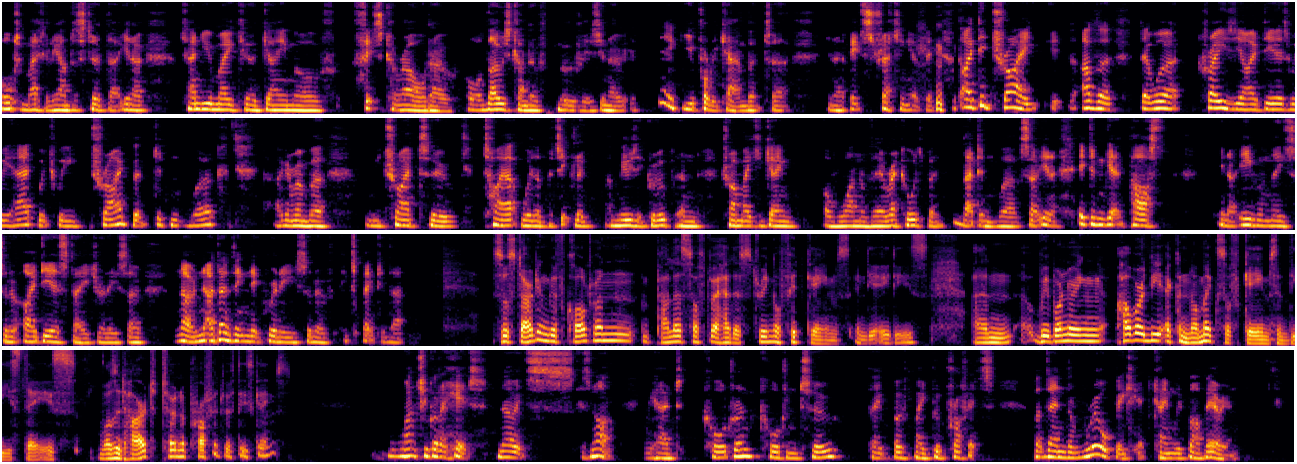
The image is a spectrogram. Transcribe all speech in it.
automatically understood that, you know, can you make a game of Fitzcarraldo or those kind of movies? You know, you probably can, but, uh, you know, it's stretching it a bit. I did try other, there were crazy ideas we had, which we tried but didn't work. I can remember we tried to tie up with a particular music group and try and make a game of one of their records, but that didn't work. So, you know, it didn't get past, you know, even the sort of idea stage really. So, no, I don't think Nick really sort of expected that. So starting with Cauldron, Palace Software had a string of hit games in the 80s. And we're wondering, how were the economics of games in these days? Was it hard to turn a profit with these games? Once you got a hit, no, it's it's not. We had Cauldron, Cauldron 2. They both made good profits. But then the real big hit came with Barbarian.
